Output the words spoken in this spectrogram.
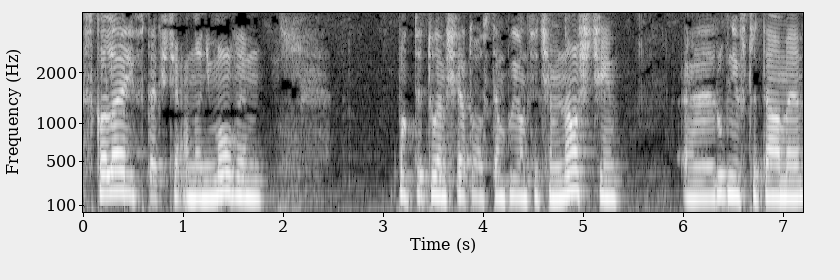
Z kolei w tekście anonimowym pod tytułem Światło ustępujące ciemności e, również czytamy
